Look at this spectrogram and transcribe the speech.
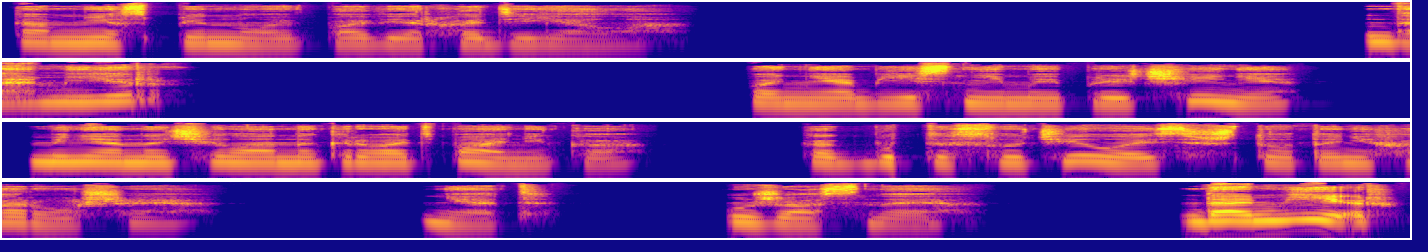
ко мне спиной поверх одеяла. «Дамир?» По необъяснимой причине меня начала накрывать паника, как будто случилось что-то нехорошее. Нет, ужасное. «Дамир!»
